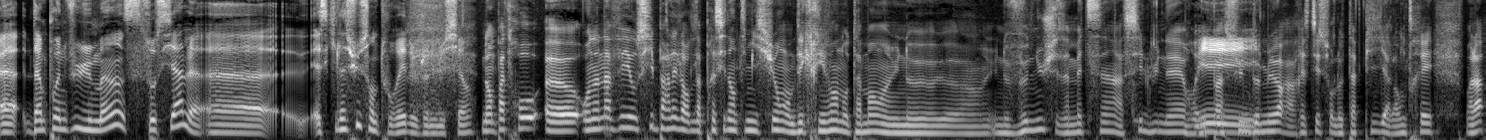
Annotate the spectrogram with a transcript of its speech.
Euh, D'un point de vue humain, social, euh, est-ce qu'il a su s'entourer, le jeune Lucien? Non, pas trop. On en avait aussi parlé lors de la précédente émission en décrivant notamment une, une venue chez un médecin assez lunaire où Oui. il passe une demi-heure à rester sur le tapis à l'entrée. Voilà.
